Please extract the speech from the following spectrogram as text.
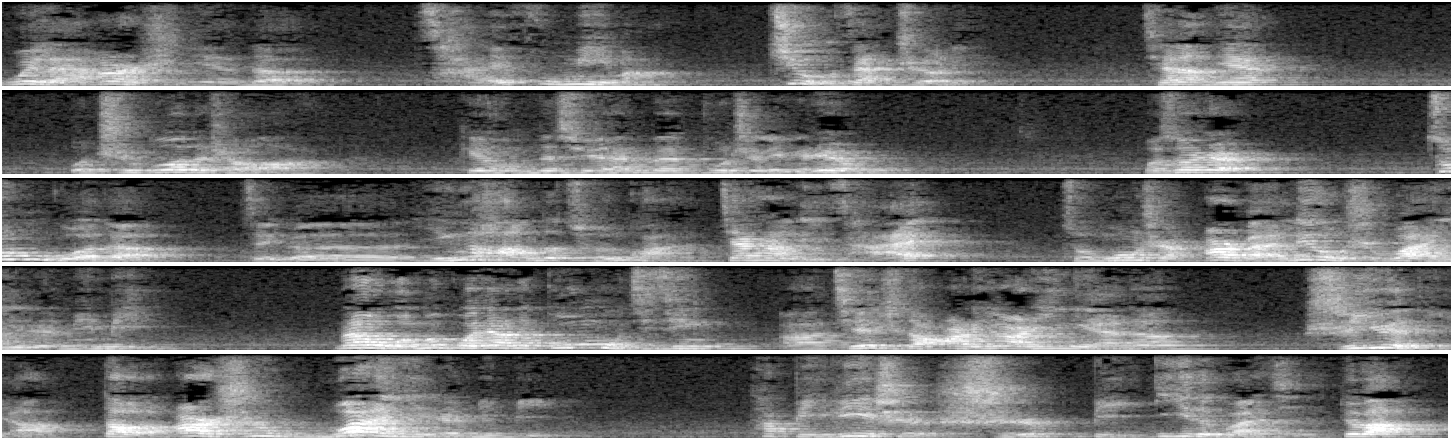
未来二十年的财富密码就在这里。前两天我直播的时候啊，给我们的学员们布置了一个任务，我说是中国的这个银行的存款加上理财，总共是二百六十万亿人民币。那我们国家的公募基金啊，截止到二零二一年呢十一月底啊，到了二十五万亿人民币，它比例是十比一的关系，对吧？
